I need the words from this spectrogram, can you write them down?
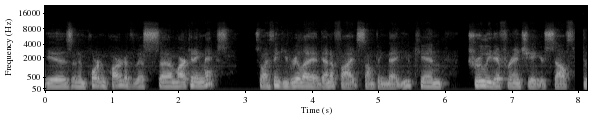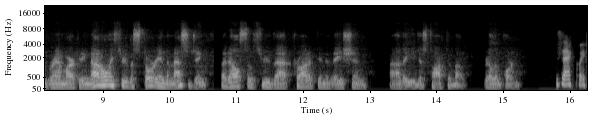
is an important part of this uh, marketing mix. So I think you've really identified something that you can truly differentiate yourself through brand marketing, not only through the story and the messaging, but also through that product innovation uh, that you just talked about. Real important. Exactly.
